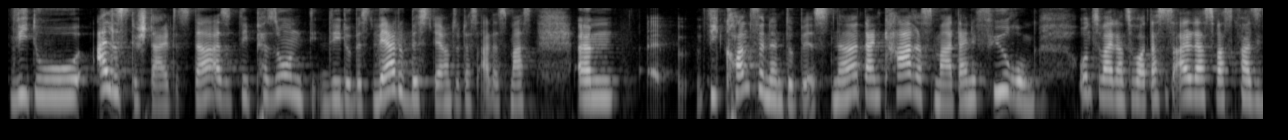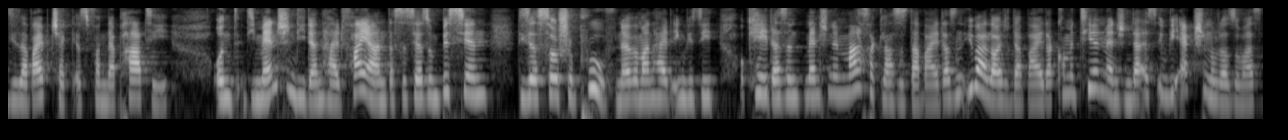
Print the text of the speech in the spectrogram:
wie du alles gestaltest, ne? also die Person, die, die du bist, wer du bist, während du das alles machst. Ähm, wie confident du bist, ne? Dein Charisma, deine Führung und so weiter und so fort. Das ist all das, was quasi dieser Vibe-Check ist von der Party. Und die Menschen, die dann halt feiern, das ist ja so ein bisschen dieser Social Proof, ne? Wenn man halt irgendwie sieht, okay, da sind Menschen in Masterclasses dabei, da sind überall Leute dabei, da kommentieren Menschen, da ist irgendwie Action oder sowas.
